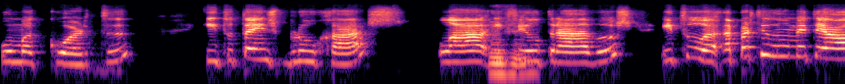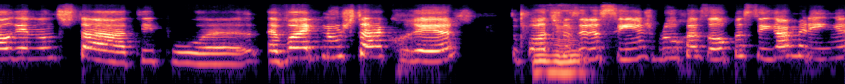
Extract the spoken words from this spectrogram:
uma corte e tu tens brujas lá Uhum. infiltrados e tu, a partir do momento em que alguém onde está, tipo, a, a vibe não está a correr, tu podes Uhum. fazer assim as brujas ou passiga à marinha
